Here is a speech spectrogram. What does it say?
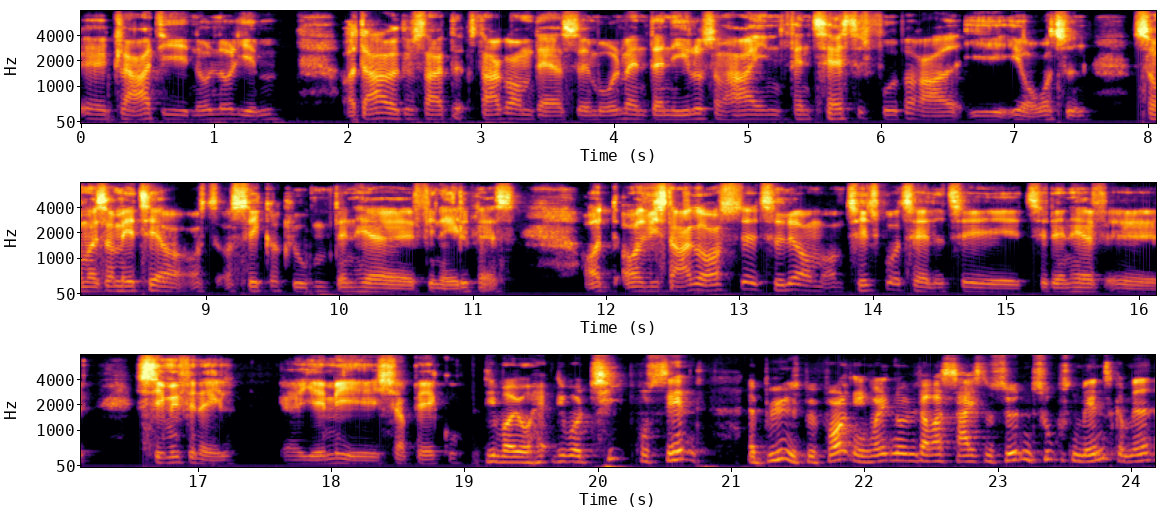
øh, klarer de 0-0 hjemme. Og der har vi snakke, snakke om deres øh, målmand Danilo, som har en fantastisk fodparade i, i overtiden, som er så med til at, at, at sikre klubben den her øh, finaleplads. Og, og vi snakkede også øh, tidligere om, om tilskuertallet til, til den her øh, semifinal øh, hjemme i Chapeco. Det var jo det var 10 procent af byens befolkning. Var det ikke noget, der var 16-17.000 mennesker med?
